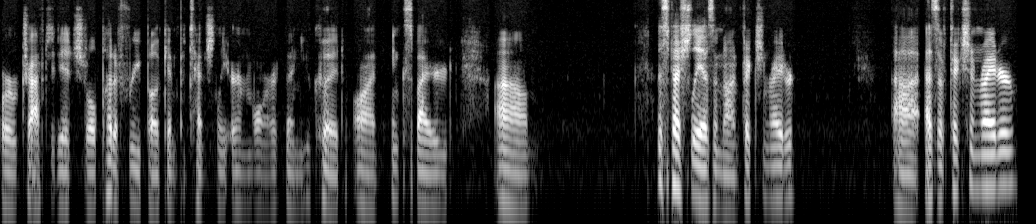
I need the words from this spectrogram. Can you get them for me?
or Draft2Digital, put a free book, and potentially earn more than you could on Inkspired, um, especially as a nonfiction writer. Uh, as a fiction writer,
